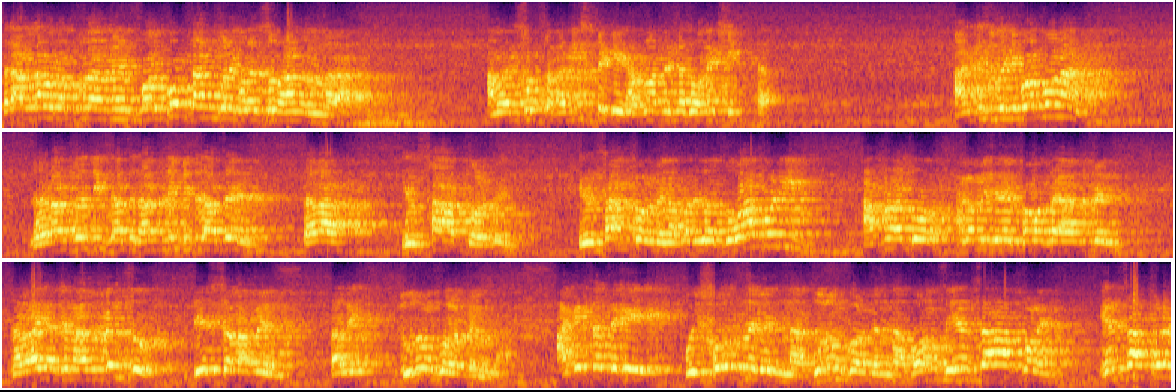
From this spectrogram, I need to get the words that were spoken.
তাহলে আল্লাহ রাব্বুল আলামিন বরকত দান করে বলে সুবহানাল্লাহ। আমার ছোট্ট হাদিস থেকে আপনাদের কাছে অনেক শিক্ষা। আর কিছু বেশি বলব না। যারা রাজনৈতিক আছে রাজনীতিবিদ আছেন তারা ইনসাফ করবেন। ইনসাফ করবেন। আপনাদের জন্য দোয়া করি। আপনারা তো আগামী দিনে ক্ষমতায় আসবেন। যারাই আছেন আসবেন তো। দেশ চালাবেন, তাহলে জুলুম করবেন না। আগেরটা থেকে ওই শোধ নেবেন না, জুলুম করবেন না। বরং ইনসাফ করেন। ইনসাফ করে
